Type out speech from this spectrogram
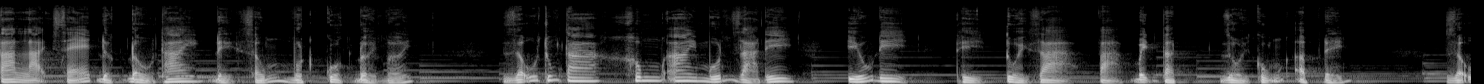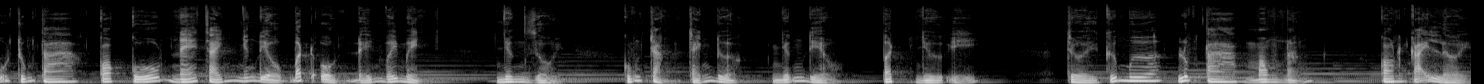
Ta lại sẽ được đầu thai để sống một cuộc đời mới. Dẫu chúng ta không ai muốn già đi, yếu đi, thì tuổi già và bệnh tật rồi cũng ập đến. Dẫu chúng ta có cố né tránh những điều bất ổn đến với mình, nhưng rồi cũng chẳng tránh được những điều bất như ý. Trời cứ mưa lúc ta mong nắng, con cãi lời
